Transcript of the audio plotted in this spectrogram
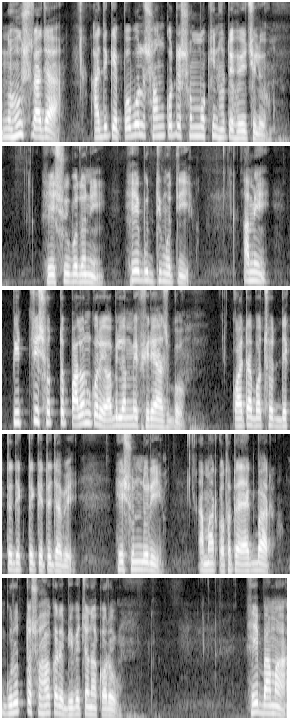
নহুস রাজা আদিকে প্রবল সংকটের সম্মুখীন হতে হয়েছিল। হে সুবোধনী, হে বুদ্ধিমতী, আমি পিতৃসত্য পালন করে অবিলম্বে ফিরে আসব। কয়টা বছর দেখতে দেখতে কেটে যাবে। হে সুন্দরী, আমার কথাটা একবার গুরুত্ব সহকারে বিবেচনা করো। হে বামা,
